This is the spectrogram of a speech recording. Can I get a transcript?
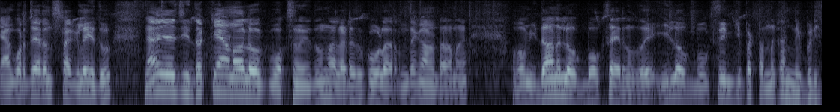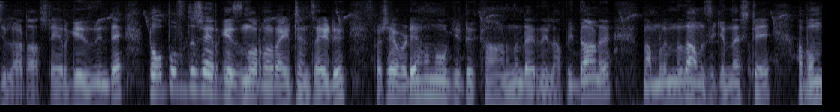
ഞാൻ കുറച്ച് നേരം സ്ട്രഗിൾ ചെയ്തു. ഞാൻ വിചാരിച്ചു ഇതൊക്കെയാണോ ലോക്ക് ബോക്സ് ഇതൊന്നും അല്ലാണ്ട് ഇത് കൂളറിന്റെ കണ്ടാണ് അപ്പം ഇതാണ് ലോക്ക് ബോക്സ് ആയിരുന്നത്. ഈ ലോക്ക് ബോക്സ് എനിക്ക് പെട്ടെന്ന് കണ്ണി പിടിച്ചില്ല കേട്ടോ സ്റ്റെയർ കേസിന്റെ ടോപ്പ് ഓഫ് ദി സ്റ്റെയർ കേസ് എന്ന് പറഞ്ഞു റൈറ്റ് ഹാൻഡ് സൈഡ് പക്ഷേ എവിടെയാണെന്ന് നോക്കിയിട്ട് കാണുന്നുണ്ടായിരുന്നില്ല. അപ്പോൾ ഇതാണ് നമ്മളിന്ന് താമസിക്കുന്ന സ്റ്റേ അപ്പം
